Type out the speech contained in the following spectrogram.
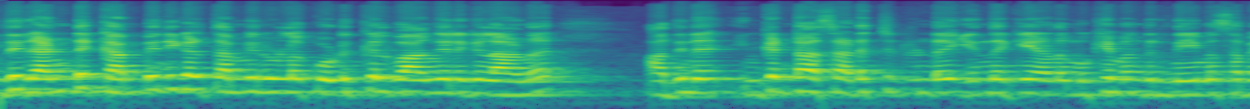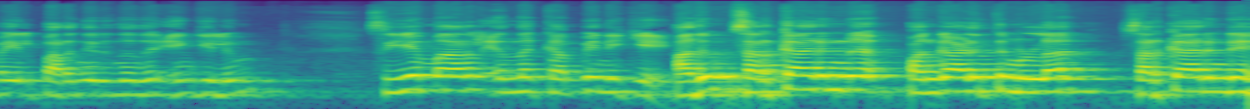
ഇത് രണ്ട് കമ്പനികൾ തമ്മിലുള്ള കൊടുക്കൽ വാങ്ങലുകളാണ്. അതിന് ഇൻകം ടാക്സ് അടച്ചിട്ടുണ്ട് എന്നൊക്കെയാണ് മുഖ്യമന്ത്രി നിയമസഭയിൽ പറഞ്ഞിരുന്നത് എങ്കിലും സി എം ആർ എൽ എന്ന കമ്പനിക്ക് അതും സർക്കാരിന് പങ്കാളിത്തമുള്ള സർക്കാരിന്റെ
